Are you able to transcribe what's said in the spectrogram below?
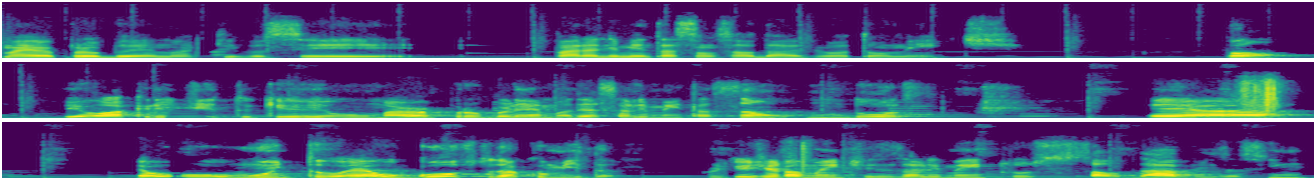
Maior problema que você. para alimentação saudável atualmente. Bom, eu acredito que o maior problema dessa alimentação, um dos, é a é o muito, é o gosto da comida. Porque geralmente esses alimentos saudáveis assim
